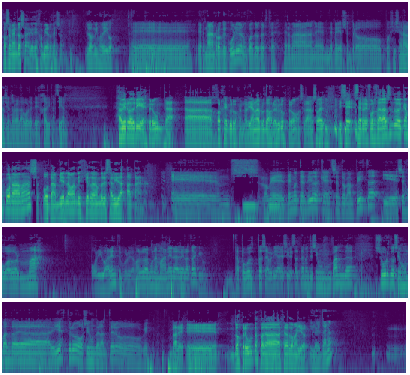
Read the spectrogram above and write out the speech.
José Mendoza, que dejo mirar de eso. Lo mismo digo. Eh, Hernán Roque Culio en un 4-3-3. Hernán en- de medio centro posicional haciendo las labores de Javi Castellano. Javi Rodríguez pregunta a Jorge Cruz. En realidad no le pregunta a Jorge Cruz, pero vamos, se la lanzo a él. Dice, ¿se reforzará el centro del campo nada más o también la banda izquierda dándole salida a Tana? Eh, lo que tengo entendido es que es centrocampista y ese jugador más polivalente, por llamarlo de alguna manera, del ataque. Tampoco sabría decir exactamente si es un banda zurdo, si es un banda diestro o si es un delantero o qué. Vale, eh, dos preguntas para Gerardo Mayor. ¿Y lo de Tana?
